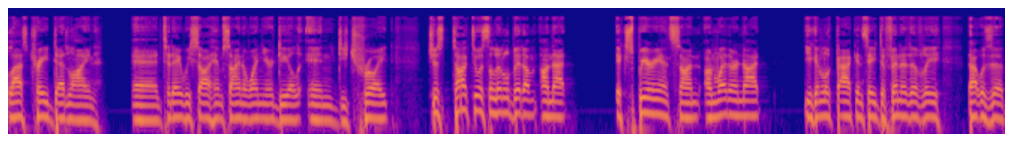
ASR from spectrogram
last trade deadline. And today we saw him sign a one year deal in Detroit. Just talk to us a little bit on, on that experience, on, on whether or not you can look back and say definitively that was a,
